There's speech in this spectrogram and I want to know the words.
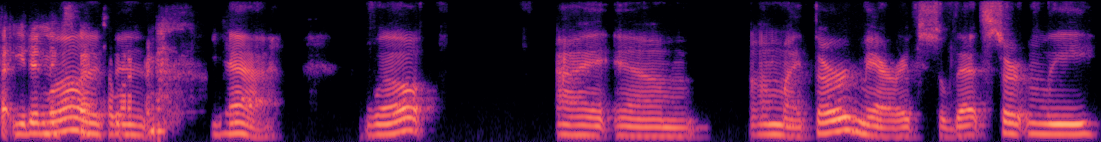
that you didn't well, expect to been, learn? Yeah. Well, I am on my third marriage, so that certainly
